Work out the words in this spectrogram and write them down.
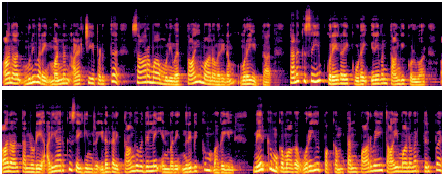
ஆனால் முனிவரை மன்னன் அலட்சியப்படுத்த சாரமா முனிவர் தாய்மானவரிடம் முறையிட்டார். தனக்கு செய்யும் குறைகளை கூட இறைவன் தாங்கிக் கொள்வார். ஆனால் தன்னுடைய அடியாருக்கு செய்கின்ற இடர்களை தாங்குவதில்லை என்பதை நிரூபிக்கும் வகையில் மேற்கு முகமாக உறையூர் பக்கம் தன் பார்வையை தாயுமானவர் திருப்ப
